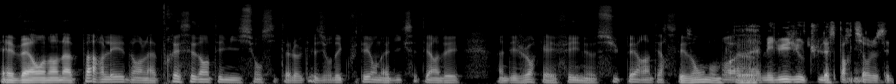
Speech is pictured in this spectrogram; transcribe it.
Eh ben, on en a parlé dans la précédente émission. Si tu as l'occasion d'écouter, on a dit que c'était un des, un des joueurs qui avait fait une super intersaison. Donc, ouais, euh, mais lui, tu le laisses partir, je sais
